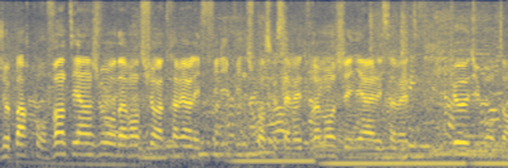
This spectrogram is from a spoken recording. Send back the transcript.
je pars pour 21 jours d'aventure à travers les Philippines. Je pense que ça va être vraiment génial et ça va être que du bon temps.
